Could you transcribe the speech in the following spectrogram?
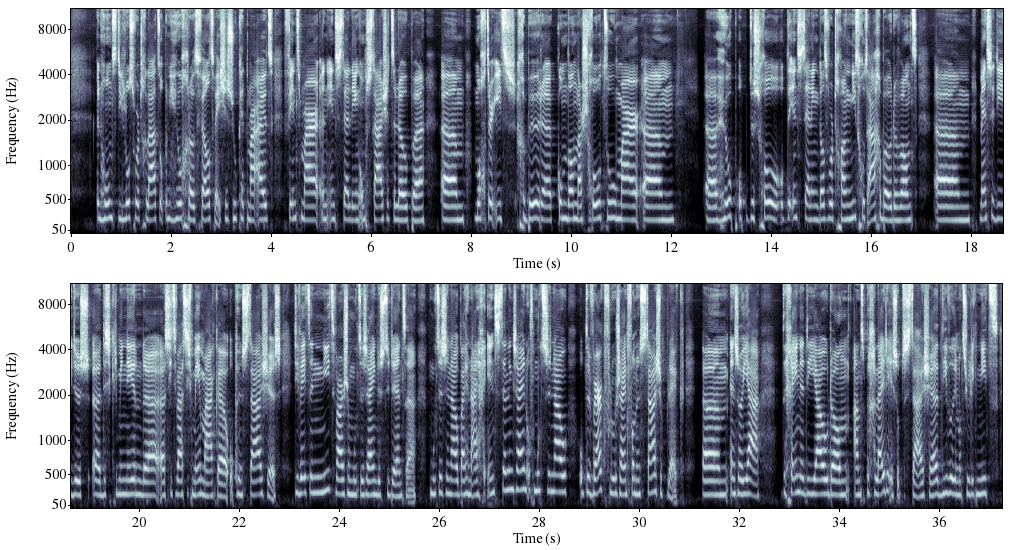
een hond die los wordt gelaten op een heel groot veld. Weet je, zoek het maar uit. Vind maar een instelling om stage te lopen. Um, mocht er iets gebeuren, kom dan naar school toe. Maar um, uh, hulp op de school, op de instelling, dat wordt gewoon niet goed aangeboden. Want um, mensen die dus uh, discriminerende uh, situaties meemaken op hun stages, die weten niet waar ze moeten zijn, de studenten. Moeten ze nou bij hun eigen instelling zijn of moeten ze nou op de werkvloer zijn van hun stageplek? Um, en zo ja, degene die jou dan aan het begeleiden is op de stage, die wil je natuurlijk niet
